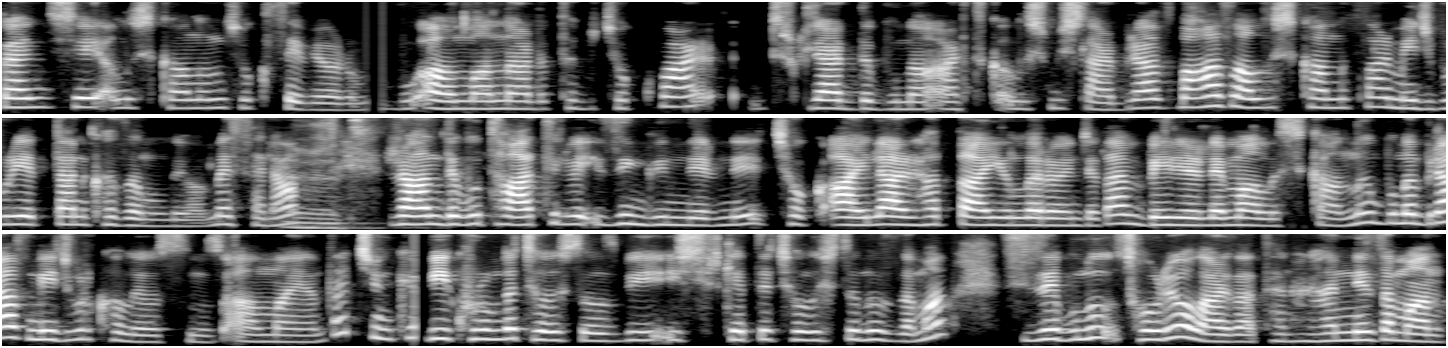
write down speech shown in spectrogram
Ben şey alışkanlığını çok seviyorum. Bu Almanlarda tabii çok var. Türkler de buna artık alışmışlar. Biraz bazı alışkanlıklar mecburiyetten kazanılıyor. Mesela evet. randevu, tatil ve izin günlerini çok aylar hatta yıllar önceden belirleme alışkanlığı. Buna biraz mecbur kalıyorsunuz Almanya'da. Çünkü bir kurumda çalıştığınız, bir şirkette çalıştığınız zaman size bunu soruyorlar zaten. Hani ne zaman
